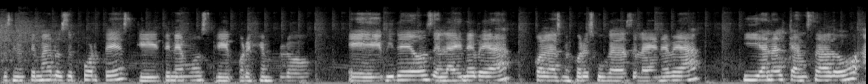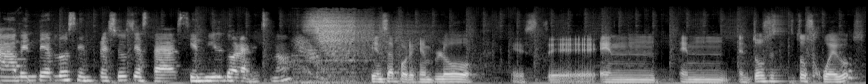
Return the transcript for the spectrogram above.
Pues en el tema de los deportes, eh, tenemos, eh, por ejemplo, videos de la NBA con las mejores jugadas de la NBA y han alcanzado a venderlos en precios de hasta 100 mil dólares, ¿no? Piensa, por ejemplo, este, en, en, todos estos juegos,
